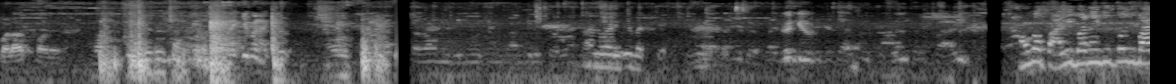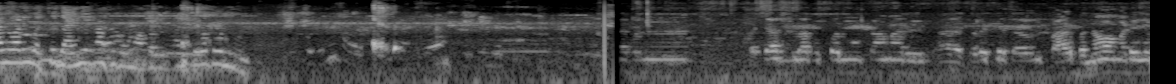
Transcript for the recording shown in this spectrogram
बहुत बड़ा है। हम लोग पाली बनेगी तो बाल वाली बच्चे जाएँगे कहाँ सुपर मार्केट तो नहीं પચાસ લાખ ઉપરનું કામ આ સદસ્ય તળાવની બનાવવા માટે જે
